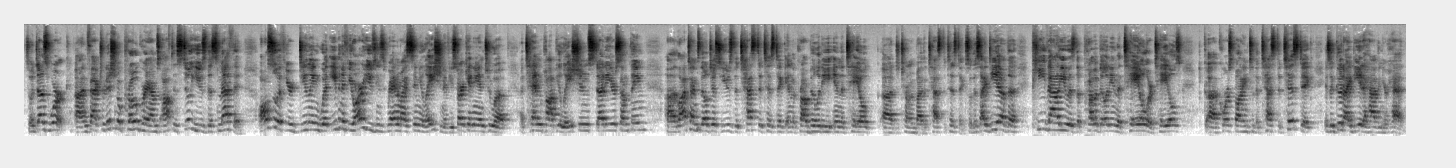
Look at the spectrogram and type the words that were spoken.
So it does work. Uh, in fact, traditional programs often still use this method. Also, if you're dealing with, even if you are using randomized simulation, if you start getting into a, a 10 population study or something, uh, a lot of times they'll just use the test statistic and the probability in the tail uh, determined by the test statistic. So this idea of the p-value is the probability in the tail or tails uh, corresponding to the test statistic is a good idea to have in your head.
